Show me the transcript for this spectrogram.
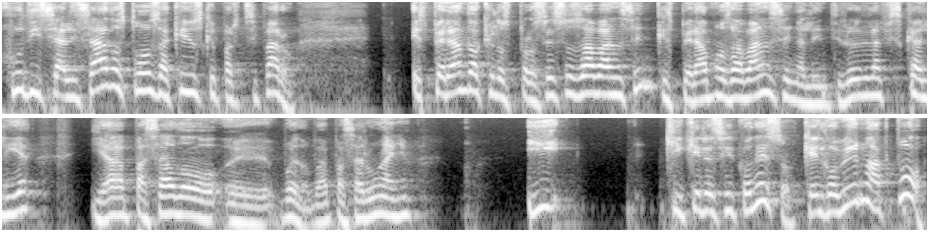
judicializados todos aquellos que participaron esperando a que los procesos avancen, que esperamos avancen al interior de la Fiscalía. Ya ha pasado, eh, bueno, va a pasar un año. ¿Y qué quiero decir con eso? Que el gobierno actuó.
